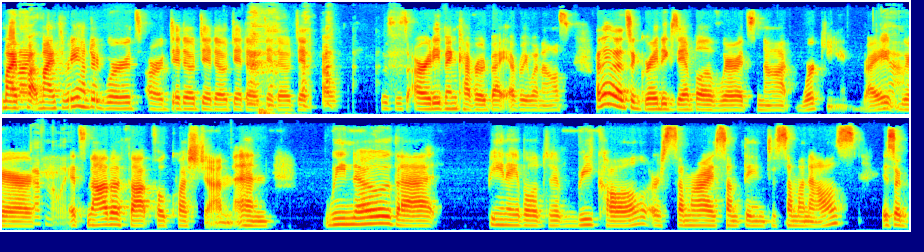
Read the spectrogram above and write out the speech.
My, I, my 300 words are ditto, ditto, ditto, ditto, ditto. this has already been covered by everyone else. I think that's a great example of where it's not working, right? Yeah, where definitely. it's not a thoughtful question. And we know that being able to recall or summarize something to someone else is a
